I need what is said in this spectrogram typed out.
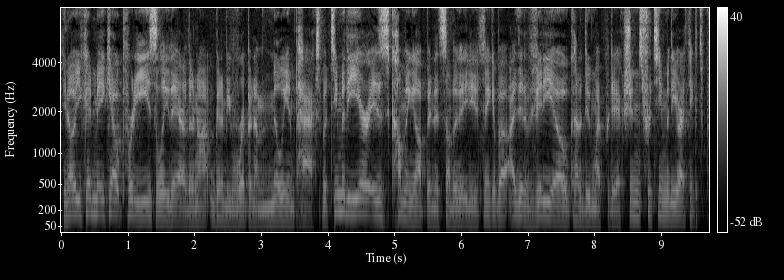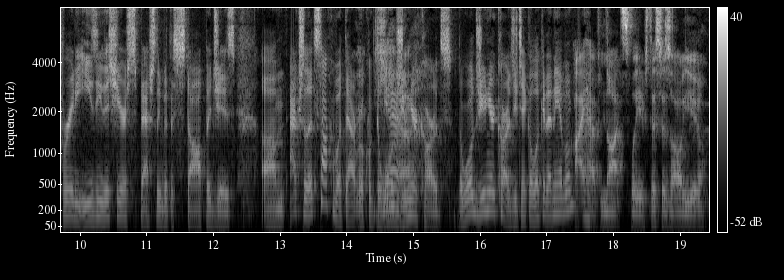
you know, you can make out pretty easily there. They're not going to be ripping a million packs, but Team of the Year is coming up, and it's something that you need to think about. I did a video kind of doing my predictions for Team of the Year. I think it's pretty easy this year, especially with the stoppages. Um, actually, let's talk about that real quick. The World Junior cards. The World Junior cards. You take a look at any of them? I have not sleeves. This is all you.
